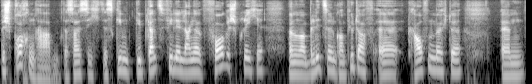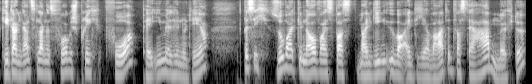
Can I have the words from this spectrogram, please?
besprochen haben. Das heißt, es gibt, gibt, ganz viele lange Vorgespräche. Wenn man mal Blitzel einen Computer äh, kaufen möchte, ähm, geht da ein ganz langes Vorgespräch vor, per E-Mail hin und her bis ich soweit genau weiß, was mein Gegenüber eigentlich erwartet, was der haben möchte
